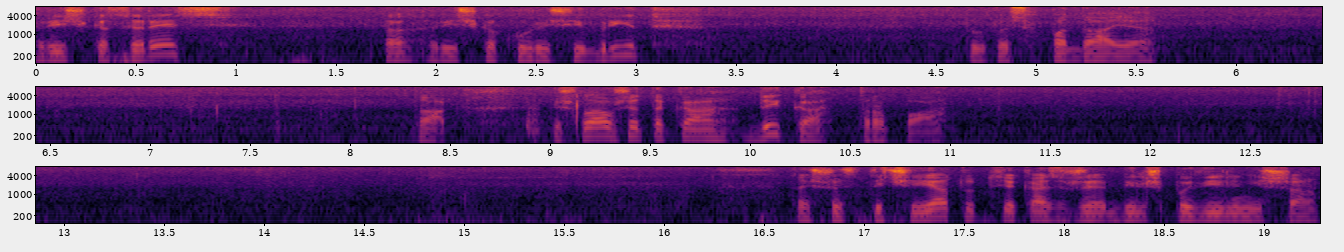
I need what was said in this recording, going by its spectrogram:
річка Сирець та річка Курячий Брід. Тут ось впадає. Так, пішла вже така дика тропа. Та щось течія тут якась вже більш повільніша.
